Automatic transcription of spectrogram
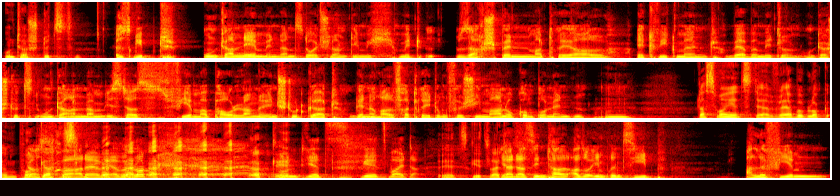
unterstützt? Es gibt Unternehmen in ganz Deutschland, die mich mit Sachspenden, Material, Equipment, Werbemitteln unterstützen. Unter anderem ist das Firma Paul Lange in Stuttgart, Generalvertretung für Shimano-Komponenten. Mhm. Das war jetzt der Werbeblock im Podcast. Das war der Werbeblock. okay. Und jetzt geht's weiter. Jetzt geht's weiter. Ja, das sind halt also im Prinzip alle Firmen,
